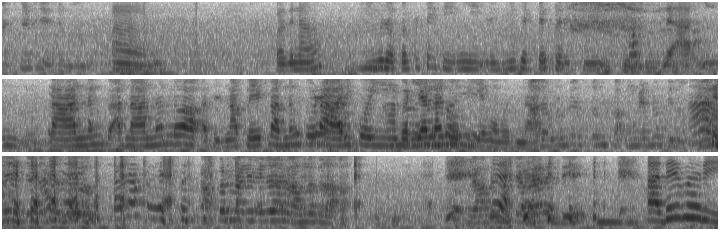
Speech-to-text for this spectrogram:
చేసినట్టు చేసాడు ముందు. ఆ. వదిన ఈవిడ ఒక్కొక్కటి తిని ఇవి చెప్పేసరికి నా- నా అన్నం నా అన్నంలో అది నా ప్లేట్లో అన్నం కూడా ఆరిపోయి వడియాలాగా అవుతాయేమో వదిన. అది మరి.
